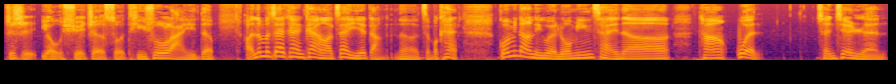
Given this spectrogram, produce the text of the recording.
这是有学者所提出来的。好，那么再看看啊，在野党呢怎么看？国民党李伟罗明才呢，他问陈建仁。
